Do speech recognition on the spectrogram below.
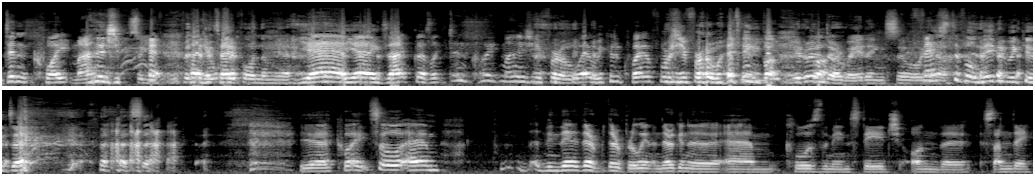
didn't quite manage. So you, you put the trip on them, yeah. Yeah, yeah, exactly. I was like, didn't quite manage you for a wedding. We couldn't quite afford you for a wedding, but you ruined but our wedding, so festival. Maybe we could. Uh, That's it. yeah, quite. So, um, I mean, they're they're they're brilliant, and they're going to um, close the main stage on the Sunday.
